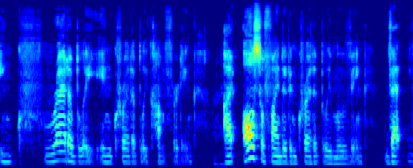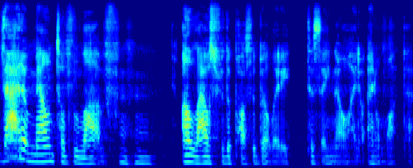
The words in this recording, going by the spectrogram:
incredibly, incredibly comforting. I also find it incredibly moving that that amount of love mm-hmm. allows for the possibility to say no. I don't. I don't want that.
